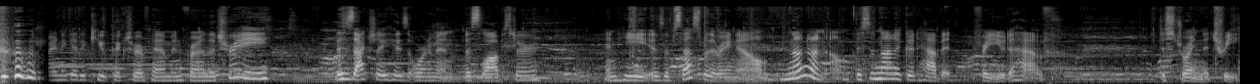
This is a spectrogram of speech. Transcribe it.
Trying to get a cute picture of him in front of the tree. This is actually his ornament, this lobster, and he is obsessed with it right now. No, no, no. This is not a good habit for you to have. Destroying the tree.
